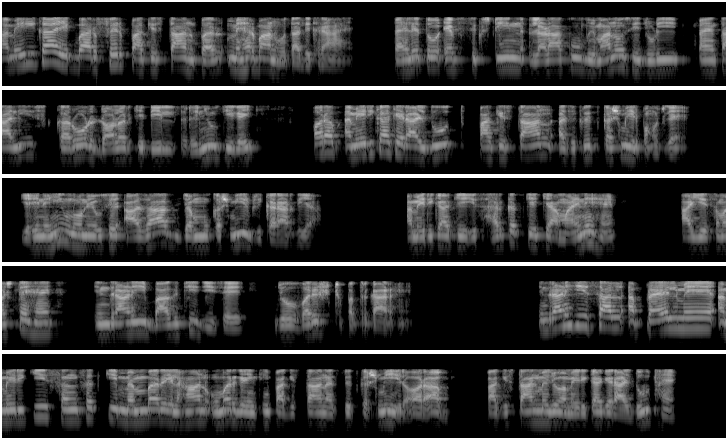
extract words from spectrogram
America एक बार फिर पाकिस्तान पर मेहरबान होता दिख रहा है। पहले तो एफ़ सिक्सटीन लड़ाकू विमानों से जुड़ी 45 करोड़ डॉलर की डील रिन्यू की गई और अब अमेरिका के राजदूत पाकिस्तान अधिकृत कश्मीर पहुँच गए। यही नहीं, उन्होंने उसे आज़ाद जम्मू कश्मीर भी करार दिया। अमेरिका की इस हरकत के क्या मायने हैं? आइए समझते हैं इंद्राणी बागची जी से, जो वरिष्ठ पत्रकार हैं। इंद्राणी जी इस साल अप्रैल में अमेरिकी संसद की मेंबर इल्हान उमर गई थी पाकिस्तान अधिकृत कश्मीर और अब पाकिस्तान में जो अमेरिका के राजदूत हैं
